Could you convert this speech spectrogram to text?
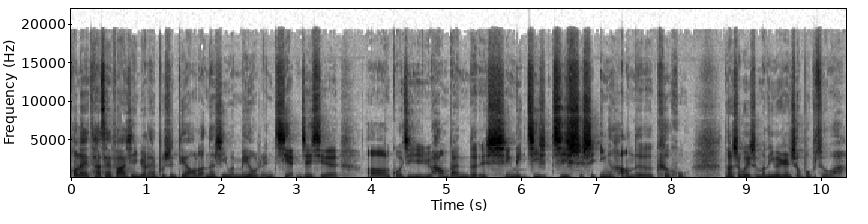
后来他才发现，原来不是掉了，那是因为没有人捡这些呃国际航班的行李，即即使是银行的客户，那是为什么呢？因为人手不足啊。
